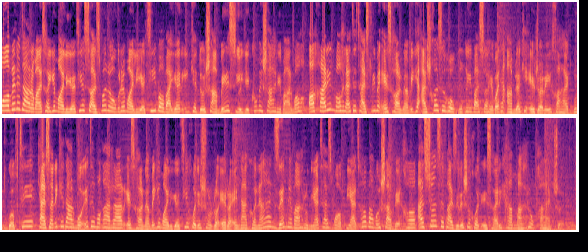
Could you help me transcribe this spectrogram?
معاون درآمدهای مالیاتی سازمان امور مالیاتی با بیان اینکه دوشنبه 31 شهریور ماه آخرین مهلت تسلیم اظهارنامه اشخاص حقوقی و صاحبان املاک اجاره خواهد بود گفته کسانی که در موعد مقرر اظهارنامه مالیاتی خودشون را ارائه نکنند ضمن محرومیت از ها و ها از شانس پذیرش خود اظهاری هم محروم خواهد شد.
